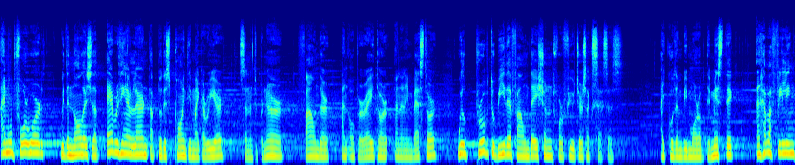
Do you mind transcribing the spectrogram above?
I move forward with the knowledge that everything I learned up to this point in my career as an entrepreneur, founder, an operator, and an investor will prove to be the foundation for future successes. I couldn't be more optimistic and have a feeling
